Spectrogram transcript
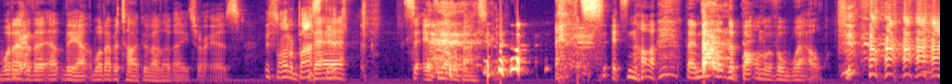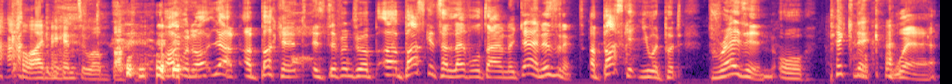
Whatever the, the whatever type of elevator it is. It's not a basket. it's not a basket. It's, it's not. They're not at the bottom of a well, climbing into a bucket. I would not. Yeah, a bucket is different to a, a basket's a level down again, isn't it? A basket you would put bread in or picnic wear.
